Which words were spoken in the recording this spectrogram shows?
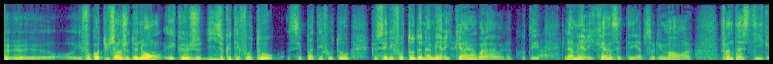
euh, il faut que tu changes de nom et que je dise que tes photos, c'est pas tes photos, que c'est les photos d'un Américain. Voilà, côté l'Américain, c'était absolument euh, fantastique.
